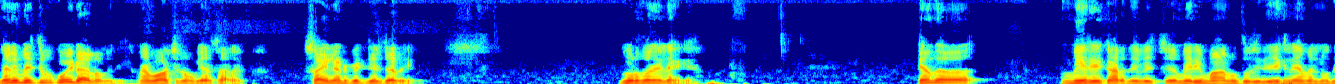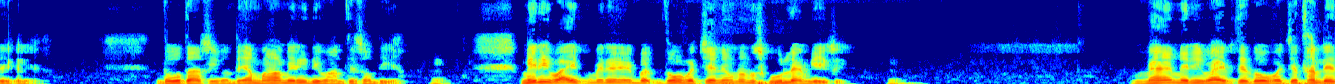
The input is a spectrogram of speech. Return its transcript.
ਯਾਨੀ ਵਿੱਚ ਕੋਈ ਡਾਇਲੋਗ ਨਹੀਂ। ਮੈਂ ਵਾਸ਼ਰੂਮ ਗਿਆ ਸਾਰਾ। ਸਾਇਲੈਂਟ ਪਿਕਚਰ ਚੱਲ ਰਹੀ। ਗੁਰਦੁਆਰੇ ਲੈ ਗਿਆ। ਕਹਿੰਦਾ ਮੇਰੇ ਘਰ ਦੇ ਵਿੱਚ ਮੇਰੀ ਮਾਂ ਨੂੰ ਤੁਸੀਂ ਦੇਖ ਲਿਆ ਮੈਨੂੰ ਦੇਖ ਲਿਆ। ਦੋ ਤਾਂ ਅਸੀਂ ਬੰਦੇ ਆ ਮਾਂ ਮੇਰੀ ਦੀਵਾਨ ਤੇ ਸੌਂਦੀ ਆ। ਮੇਰੀ ਵਾਈਫ ਮੇਰੇ ਦੋ ਬੱਚੇ ਨੇ ਉਹਨਾਂ ਨੂੰ ਸਕੂਲ ਲੈਣ ਗਈ ਸੀ। ਮੈਂ ਮੇਰੀ ਵਾਈਫ ਤੇ ਦੋ ਬੱਚੇ ਥੱਲੇ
